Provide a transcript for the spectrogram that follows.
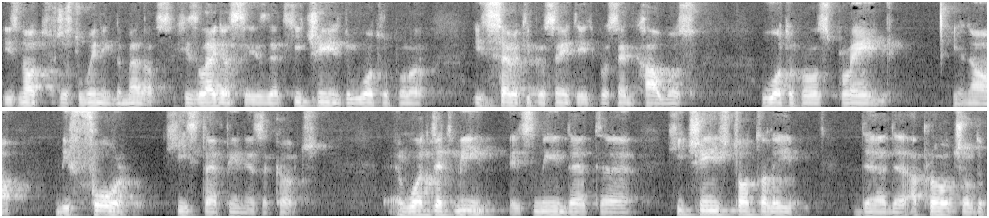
is not just winning the medals. His legacy is that he changed the water polo in 70%, 80% how was water polo playing, you know, before he stepped in as a coach. Mm-hmm. What that mean? It mean that uh, he changed totally the the approach of the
